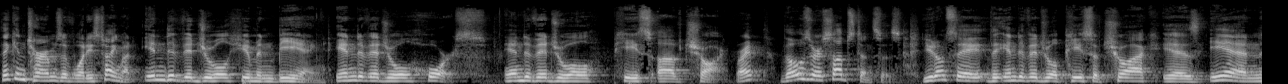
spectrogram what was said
Think in terms of what he's talking about individual human being, individual horse individual piece of chalk, right? Those are substances. You don't say the individual piece of chalk is in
